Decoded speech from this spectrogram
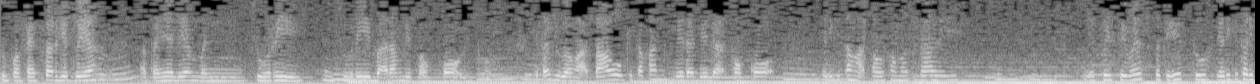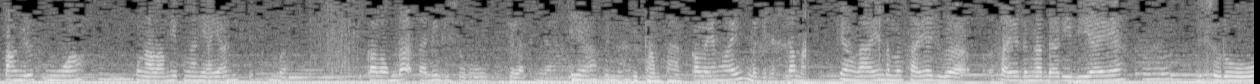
supervisor gitu ya. Mhm. Katanya dia mencuri mencuri barang di toko gitu. Kita juga nggak tahu kita kan beda-beda toko. Jadi kita nggak tahu sama sekali. Ya peristiwanya seperti itu. Jadi kita dipanggil semua mengalami penganiayaan di situ mbak. Kalau Mbak tadi disuruh jelasin Iya benar. ditampar. Kalau yang lain bagaimana? Sama. Yang lain teman saya juga saya dengar dari dia ya disuruh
